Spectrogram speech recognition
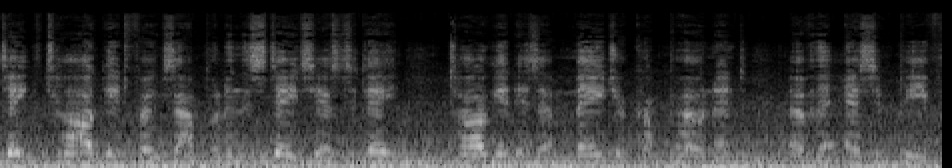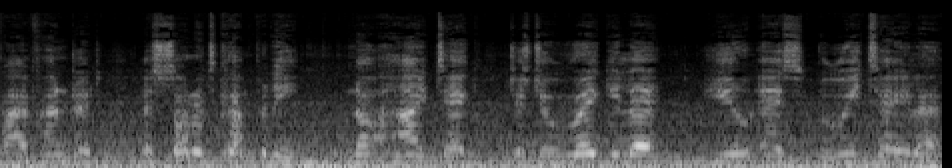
Take Target, for example, in the States yesterday. Target is a major component of the S&P 500. A solid company, not high-tech, just a regular US retailer.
